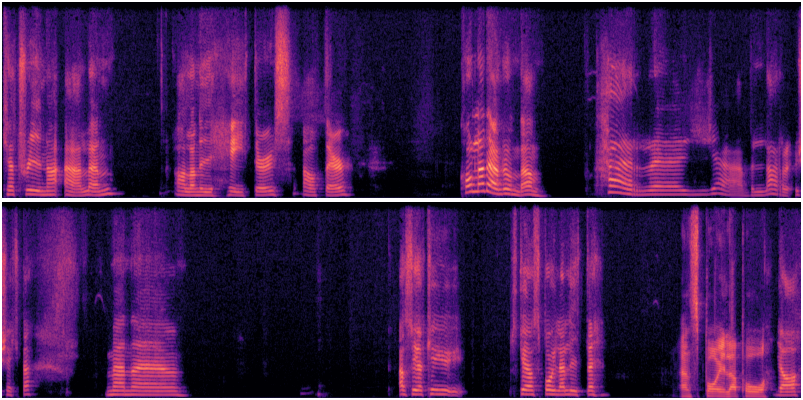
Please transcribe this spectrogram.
Katrina Allen, alla ni haters out there. Kolla den rundan herre jävlar, ursäkta. Men eh, alltså jag kan ju, ska jag spoila lite? Men spoila på. Ja.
